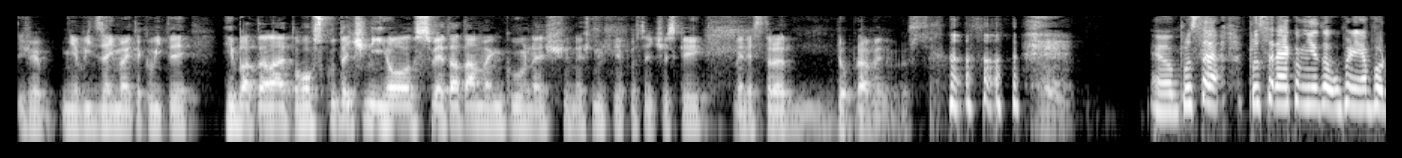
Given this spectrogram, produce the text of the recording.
že mě víc zajímají takový ty hybatelé toho skutečného světa tam venku, než, než nutně prostě český ministr dopravy. Prostě. Jo, plus teda, plus teda jako mě to úplně od,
